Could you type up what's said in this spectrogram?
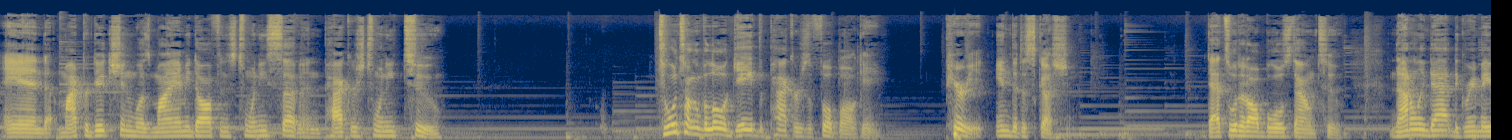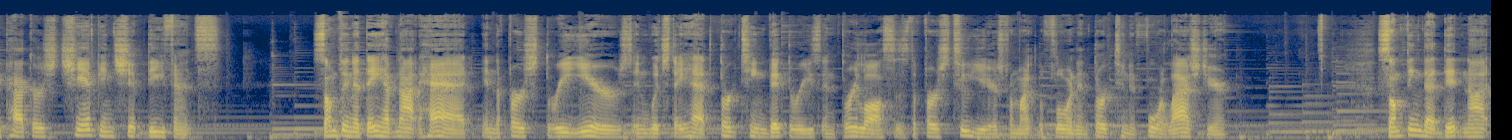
and my prediction was Miami Dolphins 27, Packers 22. Tua Tagovailoa gave the Packers a football game. Period. In the discussion. That's what it all boils down to. Not only that, the Green Bay Packers championship defense something that they have not had in the first three years, in which they had 13 victories and three losses the first two years from Mike LaFleur and then 13 and 4 last year. Something that did not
